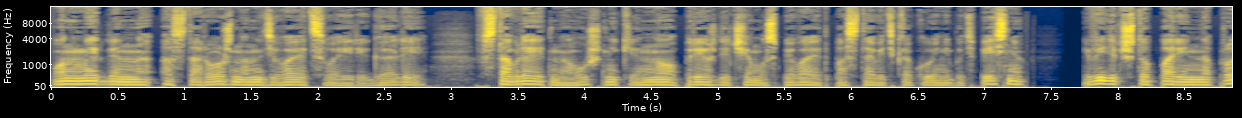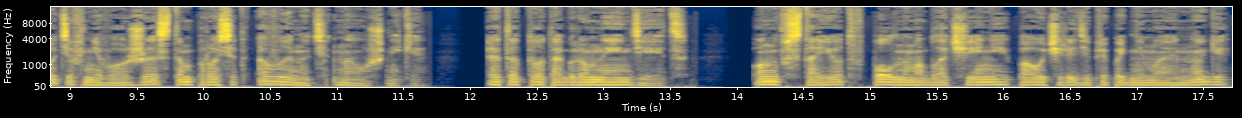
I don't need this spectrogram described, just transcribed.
Он медленно, осторожно надевает свои регалии, вставляет наушники, но прежде чем успевает поставить какую-нибудь песню, видит, что парень напротив него жестом просит вынуть наушники. Это тот огромный индеец. Он встает в полном облачении, по очереди приподнимая ноги,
